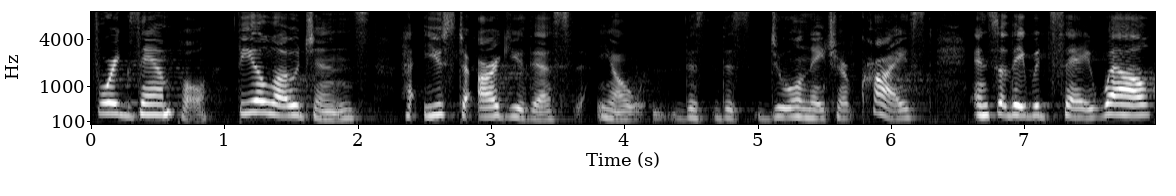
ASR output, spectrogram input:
For example, theologians used to argue this, you know, this, this dual nature of Christ, and so they would say, well,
